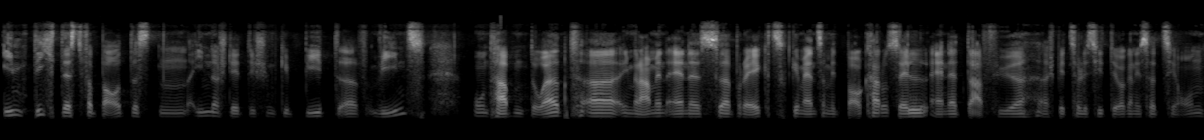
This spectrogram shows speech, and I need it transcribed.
Im dichtest verbautesten innerstädtischen Gebiet äh, Wiens und haben dort äh, im Rahmen eines äh, Projekts gemeinsam mit Baukarussell eine dafür äh, spezialisierte Organisation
